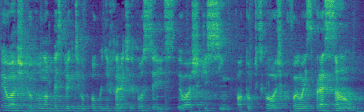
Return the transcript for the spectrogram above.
Eu acho que eu vou numa perspectiva um pouco diferente de vocês. Eu acho que sim, fator psicológico foi uma expressão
